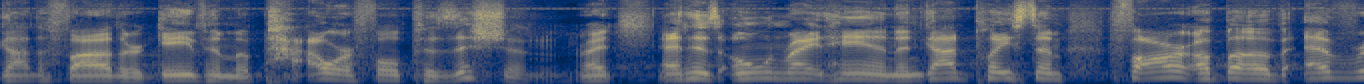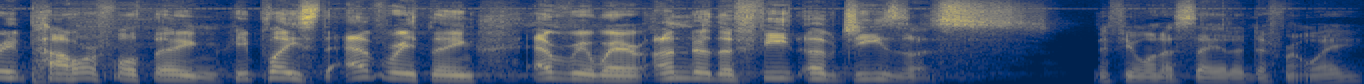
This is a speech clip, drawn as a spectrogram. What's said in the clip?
God the Father gave him a powerful position, right, at his own right hand, and God placed him far above every powerful thing. He placed everything everywhere under the feet of Jesus, if you want to say it a different way.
